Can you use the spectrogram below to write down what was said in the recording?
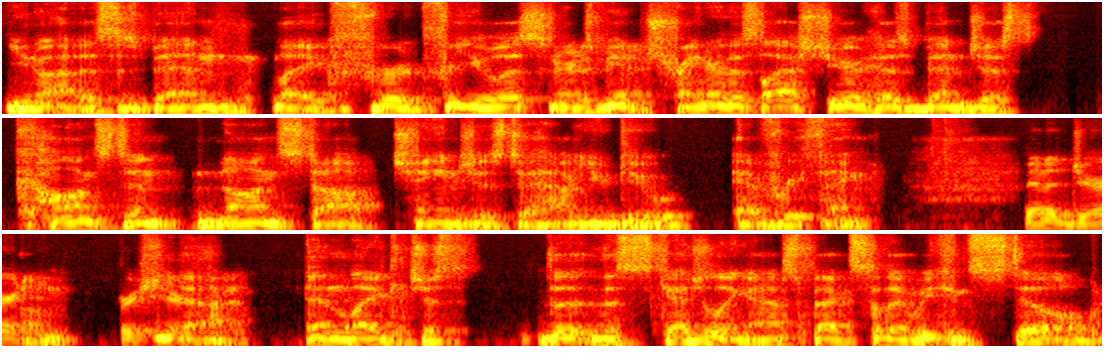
you know how this has been like for for you listeners being a trainer this last year has been just constant nonstop changes to how you do everything. Been a journey um, for sure. yeah. And like just the the scheduling aspect so that we can still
